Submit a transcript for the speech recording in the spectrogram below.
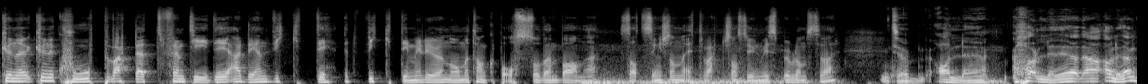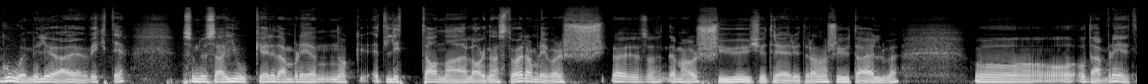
Kunne, kunne Coop vært et fremtidig Er det en viktig, et viktig miljø nå med tanke på også den banesatsingen som etter hvert sannsynligvis bør blomstre der? Alle, alle, alle de gode miljøene er jo viktige. Som du sa, Joker de blir nok et litt annet lag neste år. De, vel, altså, de har jo sju U23-ryttere, sju ut av elleve. Og, og, og de blir et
